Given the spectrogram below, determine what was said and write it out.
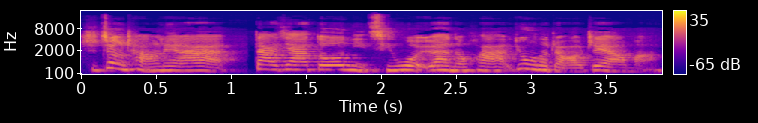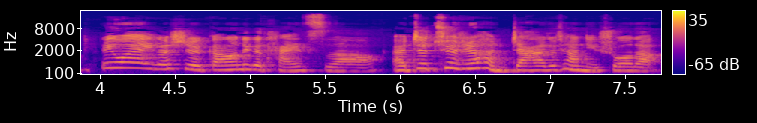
是正常恋爱，大家都你情我愿的话，用得着这样吗？另外一个是刚刚那个台词啊，哎，这确实很渣，就像你说的，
